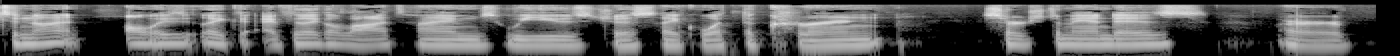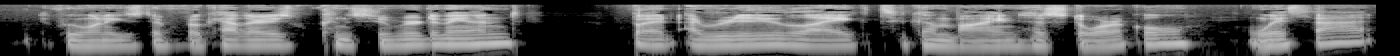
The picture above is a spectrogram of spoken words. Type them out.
to not always like, I feel like a lot of times we use just like what the current search demand is or if we want to use different vocabularies, consumer demand. But I really like to combine historical with that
